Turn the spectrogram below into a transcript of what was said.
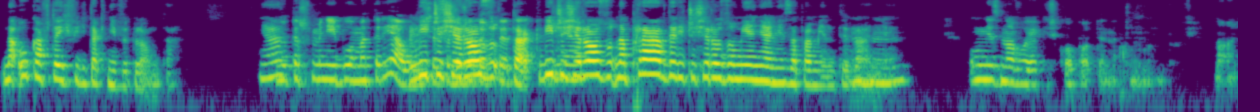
Nauka w tej chwili tak nie wygląda. Nie? No też mniej było materiału. Liczy się rozum, wtedy... tak, liczy nie? się rozum, naprawdę liczy się rozumienie, a nie zapamiętywanie. Mhm. U mnie znowu jakieś kłopoty na tym moim profilu. No ale...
